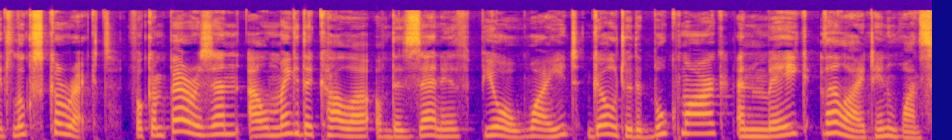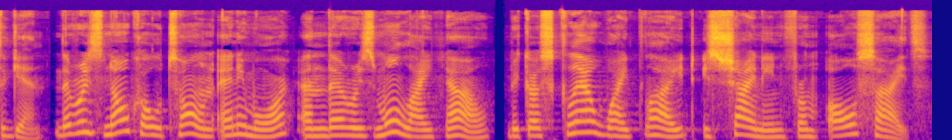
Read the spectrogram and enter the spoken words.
it looks correct. For comparison, I'll make the color of the zenith pure white, go to the bookmark and make the lighting once again. There is no cold tone anymore and there is more light now, because clear white light is shining from all sides.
